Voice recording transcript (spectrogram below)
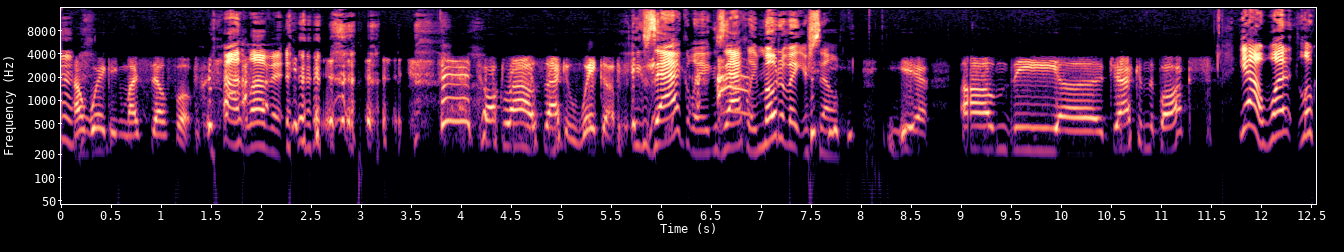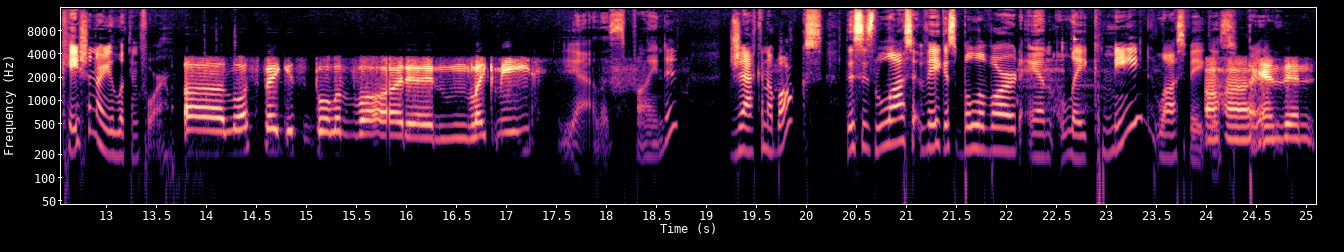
I'm waking myself up. I love it. Talk loud so I can wake up. exactly. Exactly. Motivate yourself. Yeah. Um, the uh, Jack in the Box. Yeah, what location are you looking for? Uh, Las Vegas Boulevard and Lake Mead. Yeah, let's find it. Jack in a Box. This is Las Vegas Boulevard and Lake Mead, Las Vegas. Uh huh. And then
